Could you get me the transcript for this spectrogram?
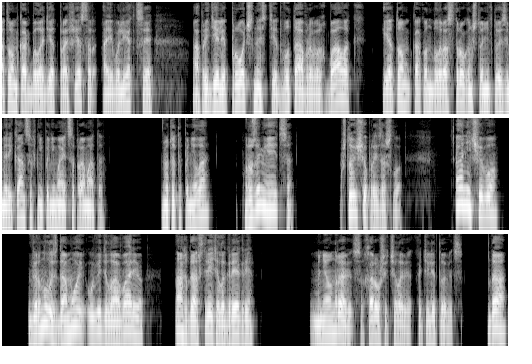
о том, как был одет профессор, о его лекции, о пределе прочности двутавровых балок и о том, как он был растроган, что никто из американцев не понимает сопромата. Ну ты-то поняла? Разумеется. Что еще произошло? А ничего. Вернулась домой, увидела аварию. Ах да, встретила Грегори. Мне он нравится, хороший человек, хоть и литовец. Да.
